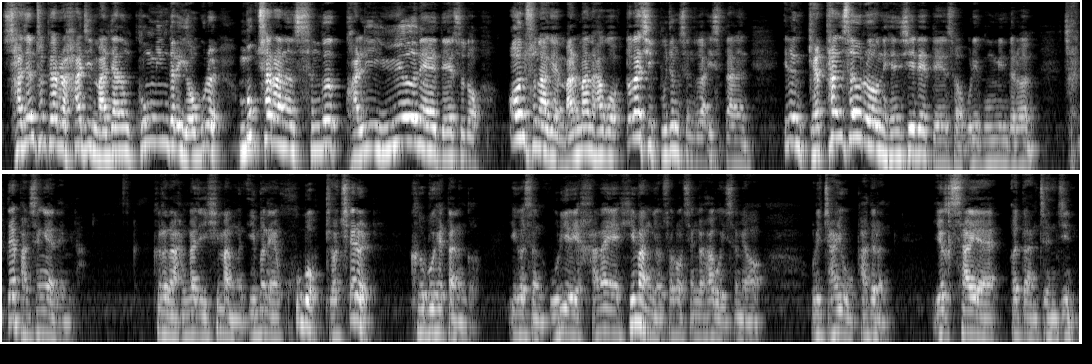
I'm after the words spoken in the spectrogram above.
사전투표를 하지 말자는 국민들의 요구를 묵찰하는 선거관리위원회에 대해서도 온순하게 말만 하고 또다시 부정선거가 있었다는 이런 개탄스러운 현실에 대해서 우리 국민들은 절대 반성해야 됩니다. 그러나 한 가지 희망은 이번에 후보 교체를 거부했다는 것. 이것은 우리의 하나의 희망 요소로 생각하고 있으며 우리 자유우파들은 역사의 어떠한 전진,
